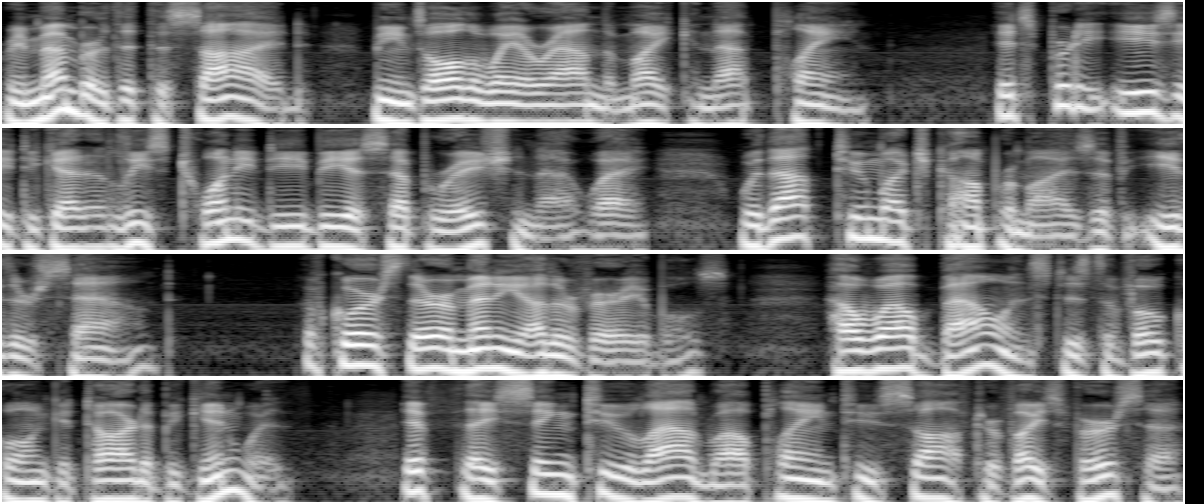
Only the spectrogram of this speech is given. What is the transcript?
Remember that the side means all the way around the mic in that plane. It's pretty easy to get at least 20 dB of separation that way without too much compromise of either sound. Of course, there are many other variables. How well balanced is the vocal and guitar to begin with? If they sing too loud while playing too soft, or vice versa,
